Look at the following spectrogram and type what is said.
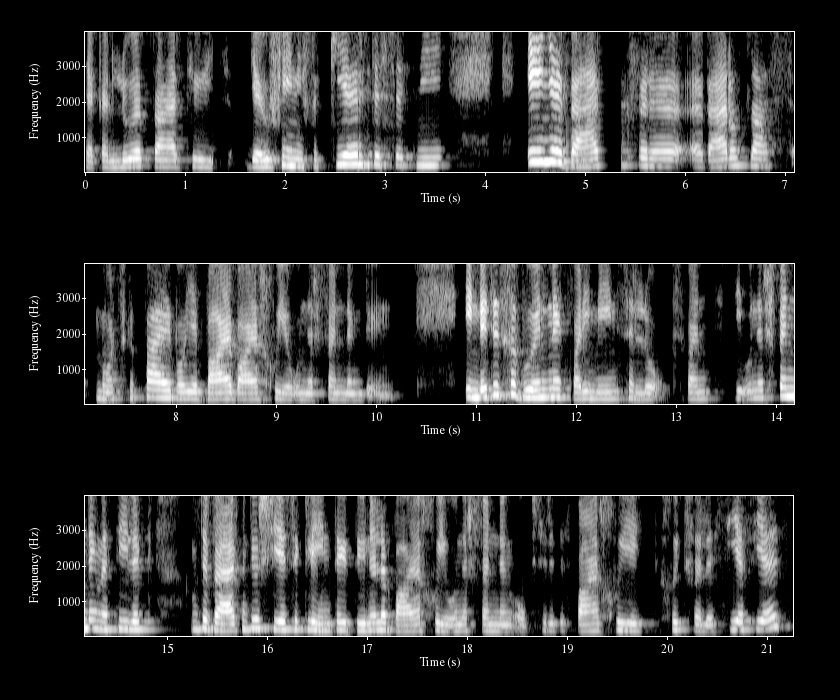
jy kan loop werk toe, jy hoef nie in die verkeer te sit nie. En jy werk vir 'n wêreldklas maatskappy waar jy baie baie goeie ondervinding doen. En dit is gewoonlik wat die mense lok, want die ondervinding natuurlik om te werk met oorseese kliënte doen hulle baie goeie ondervinding op. So dit is baie goeie goed vir hulle CV's.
